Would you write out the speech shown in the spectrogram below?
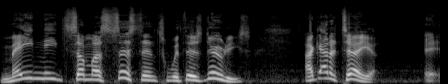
may need some assistance with his duties. I got to tell you, eh,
